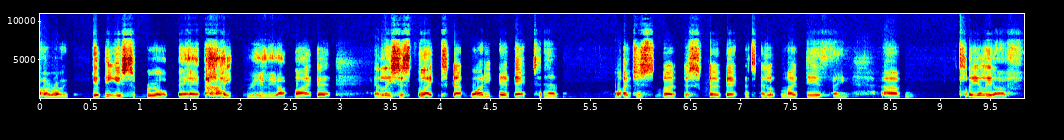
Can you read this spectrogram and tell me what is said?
I write giving you some real bad hate really on like it. And Lisa Stillake is going, why do you go back to him? Well, I just thought I'd just go back and say, look, my dear thing, um, clearly I've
